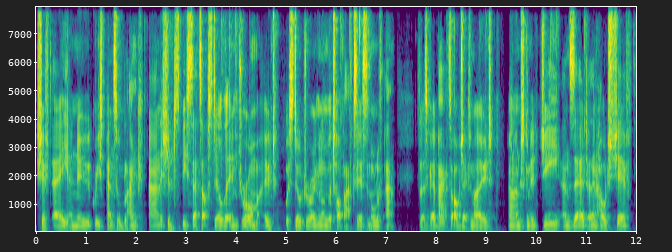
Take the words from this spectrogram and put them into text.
Shift A, a new grease pencil blank, and it should be set up still that in draw mode, we're still drawing along the top axis and all of that. So let's go back to object mode, and I'm just going to G and Z and then hold shift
